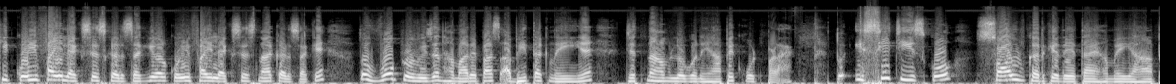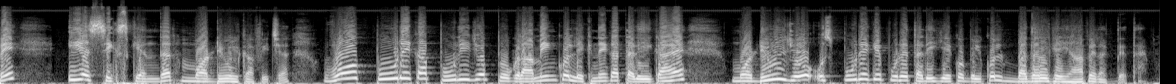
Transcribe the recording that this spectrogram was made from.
कि कोई फ़ाइल एक्सेस कर सके और कोई फ़ाइल एक्सेस ना कर सके तो वो प्रोविज़न हमारे पास अभी तक नहीं है, जितना हम लोगों ने यहाँ पे कोड पढ़ा है। तो इसी चीज़ को सॉल्व करके देता है हमें यहाँ पे ES6 के अंदर मॉड्यूल का फीचर वो पूरे का पूरी जो प्रोग्रामिंग को लिखने का तरीका है मॉड्यूल जो उस पूरे के पूरे तरीके को बिल्कुल बदल के यहाँ पे रख देता है।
